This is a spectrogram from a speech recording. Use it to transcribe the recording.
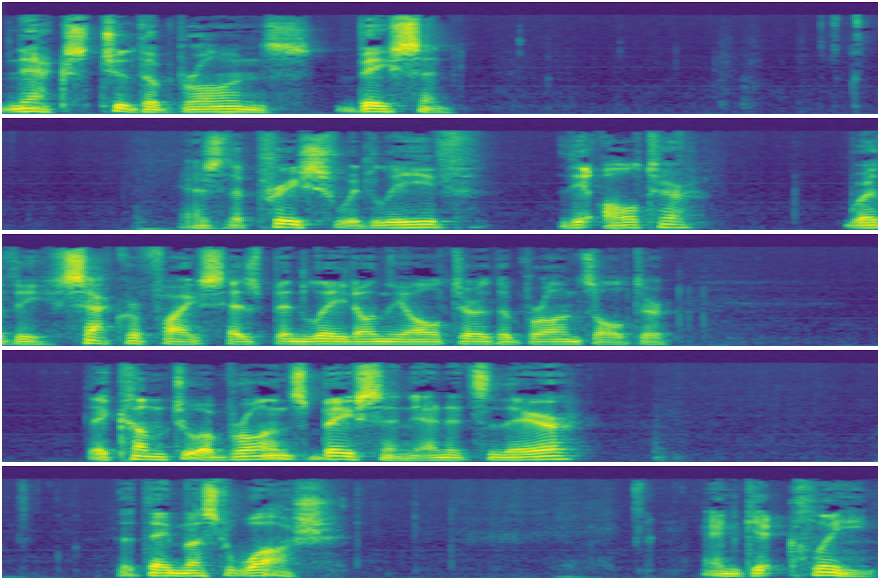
next to the bronze basin. As the priest would leave the altar where the sacrifice has been laid on the altar, the bronze altar, they come to a bronze basin, and it's there that they must wash and get clean.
